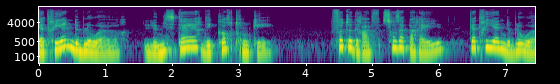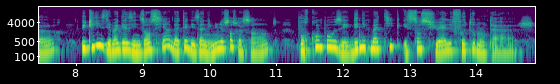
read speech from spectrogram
Quatrième de Blower, le mystère des corps tronqués. Photographe sans appareil, Catherine de Blower utilise des magazines anciens datés des années 1960 pour composer d'énigmatiques et sensuels photomontages.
